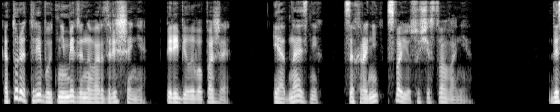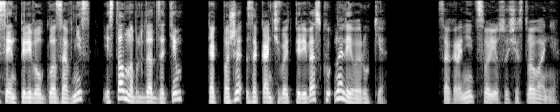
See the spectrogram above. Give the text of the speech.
которые требуют немедленного разрешения, перебил его Паже. И одна из них — сохранить свое существование. Десейн перевел глаза вниз и стал наблюдать за тем, как Паже заканчивает перевязку на левой руке. «Сохранить свое существование»,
